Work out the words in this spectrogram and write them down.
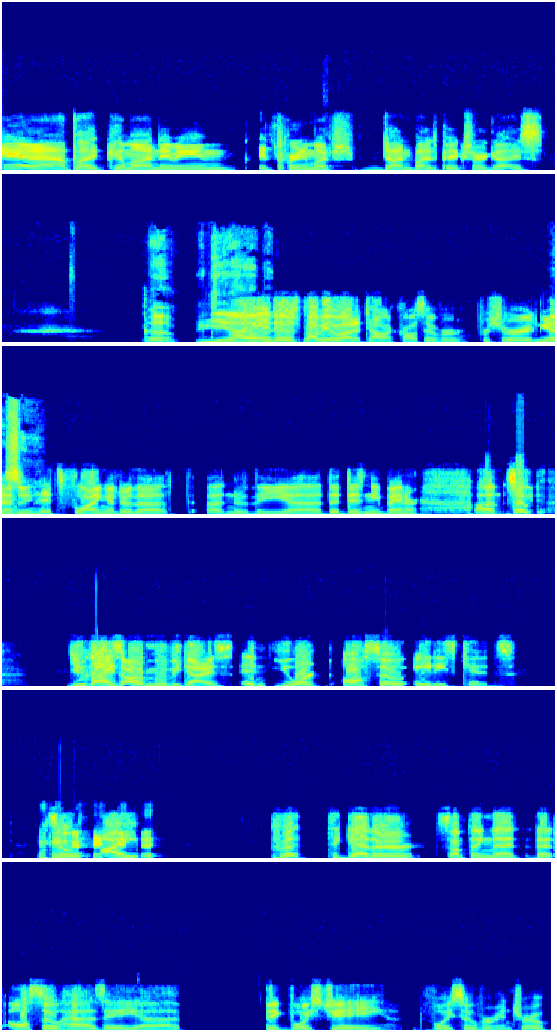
Yeah, but come on. I mean, it's pretty much done by the Pixar guys. uh, yeah. I mean, but- there's probably a lot of talent crossover for sure. Yeah. but it's, it's flying under the under the uh, the Disney banner. Um, so you guys are movie guys, and you are also '80s kids. So I put together something that that also has a uh, big voice J voiceover intro.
